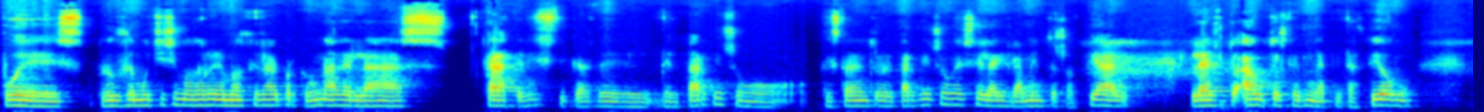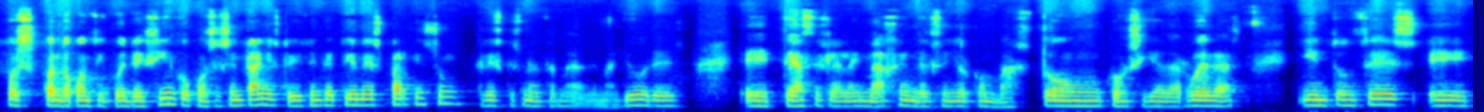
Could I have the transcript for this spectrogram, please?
pues produce muchísimo dolor emocional porque una de las características del, Parkinson o que está dentro del Parkinson es el aislamiento social, la autoestigmatización. Pues cuando con 55, con 60 años te dicen que tienes Parkinson, crees que es una enfermedad de mayores, eh, te haces la, imagen del señor con bastón, con silla de ruedas, y entonces, eh,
